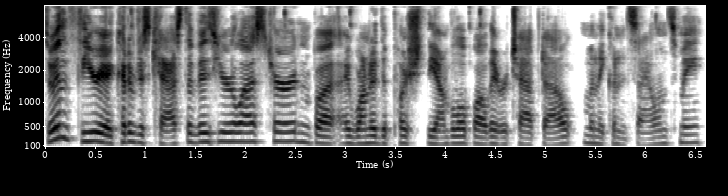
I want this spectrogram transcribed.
So in theory, I could have just cast the Vizier last turn, but I wanted to push the envelope while they were tapped out when they couldn't silence me.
